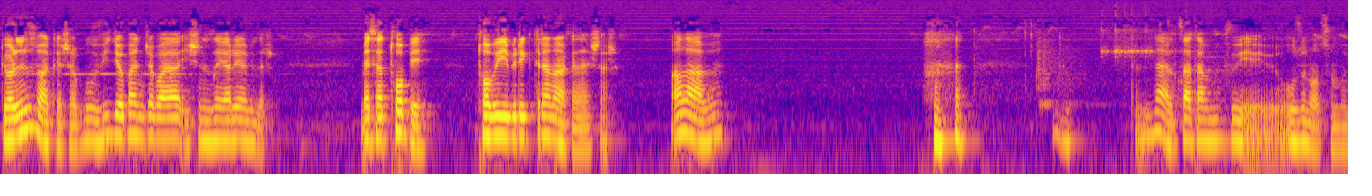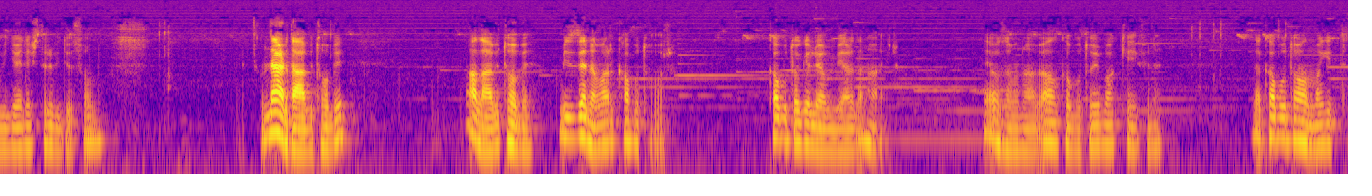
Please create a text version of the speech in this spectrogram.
Gördünüz mü arkadaşlar? Bu video bence bayağı işinize yarayabilir. Mesela Toby. Toby'yi biriktiren arkadaşlar. Al abi. Nerede? Zaten uzun olsun bu video. Eleştiri videosu oldu. Nerede abi Toby? Al abi Toby. Bizde ne var? Kabuto var. Kabuto geliyor mu bir yerden? Hayır. E o zaman abi al Kabuto'yu bak keyfine. Ne Kabuto alma git.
